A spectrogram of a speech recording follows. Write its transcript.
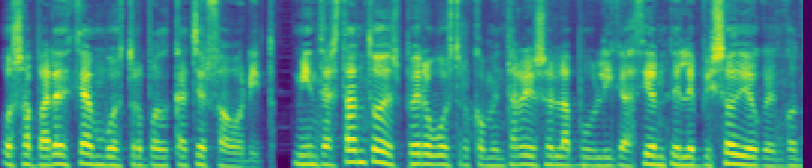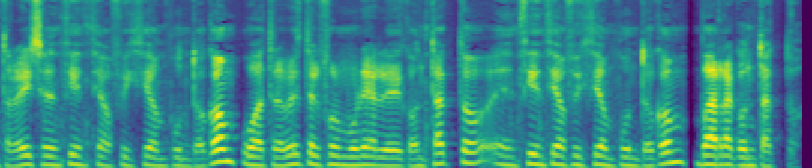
os aparezca en vuestro podcatcher favorito. Mientras tanto, espero vuestros comentarios en la publicación del episodio que encontraréis en cienciaoficción.com o a través del formulario de contacto en cienciaoficción.com barra contacto.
